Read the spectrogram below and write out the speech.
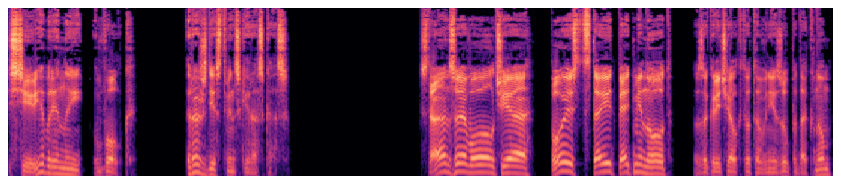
Серебряный волк. Рождественский рассказ. «Станция Волчья! Поезд стоит пять минут!» — закричал кто-то внизу под окном,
